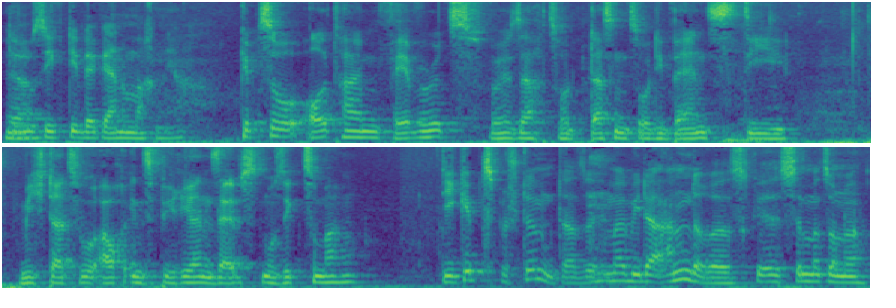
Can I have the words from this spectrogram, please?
die ja. Musik, die wir gerne machen, ja. Gibt es so All-Time-Favorites, wo ihr sagt, so, das sind so die Bands, die mich dazu auch inspirieren, selbst Musik zu machen? Die gibt es bestimmt, also immer wieder andere. Es ist immer so eine,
